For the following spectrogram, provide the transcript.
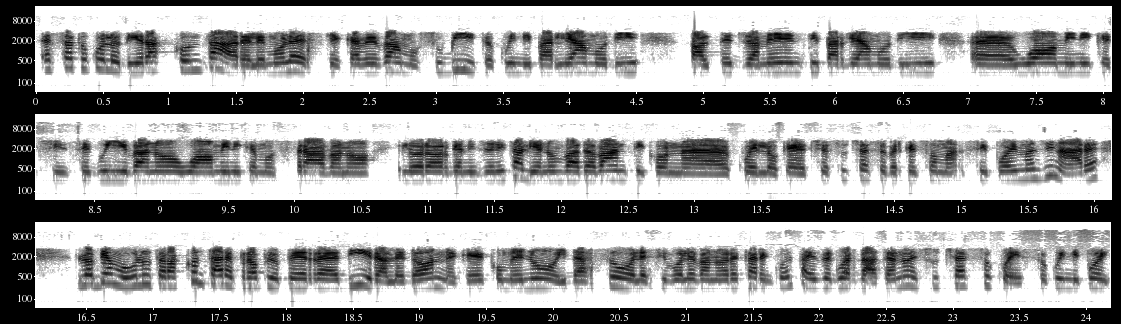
è stato quello di raccontare le molestie che avevamo subito, quindi parliamo di palpeggiamenti, parliamo di eh, uomini che ci inseguivano, uomini che mostravano i loro organi genitali e non vado avanti con eh, quello che ci è successo perché insomma si può immaginare, lo abbiamo voluto raccontare proprio per dire alle donne che come noi da sole si volevano recare in quel paese, guardate a noi è successo questo, quindi poi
